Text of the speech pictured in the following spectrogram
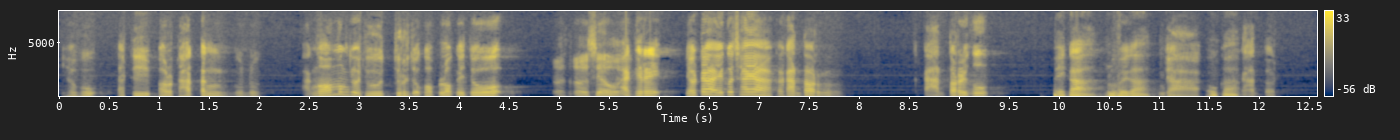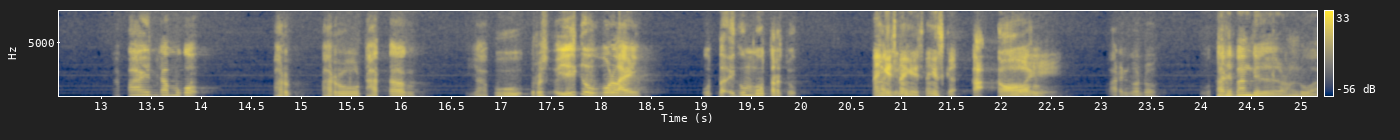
ya Bu, tadi baru dateng ngono. Ah, ngomong cuk jujur cuk goblok itu. Terus terus ya. woy. Akhirnya ya udah ikut saya ke kantor. ngono. Ke kantor itu BK, lu BK. enggak Oh, ke kantor. Ngapain kamu kok baru baru dateng? Ya Bu, terus ya itu mulai utek iku muter cuk. Nangis, Akhirnya- nangis, nangis gak? Kak dong. Woy. Kemarin ngono. Gak Muter. dipanggil orang tua.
